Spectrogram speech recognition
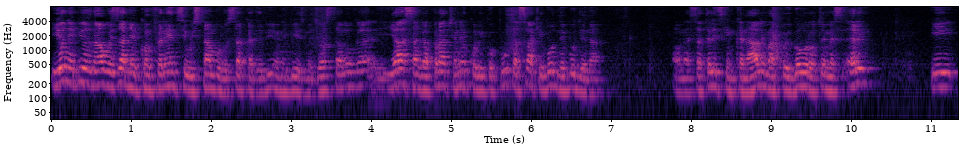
I on je bio na ovoj zadnjoj konferenciji u Istanbulu, sad kad je bio, on je bio između ostaloga. Ja sam ga pratio nekoliko puta, svake godine bude na onaj, satelitskim kanalima koji govore o toj meseli. I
